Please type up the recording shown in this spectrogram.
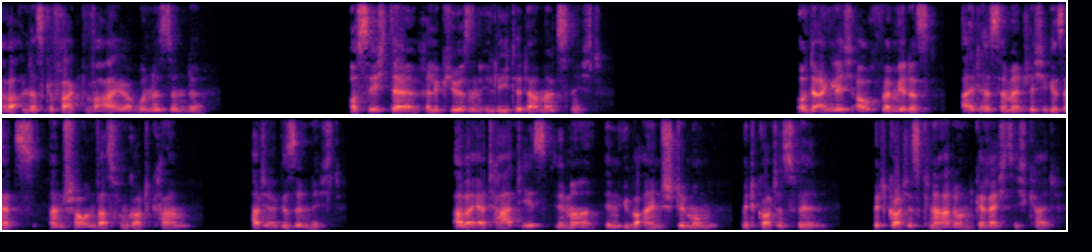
Aber anders gefragt, war er ohne Sünde? Aus Sicht der religiösen Elite damals nicht. Und eigentlich auch, wenn wir das alttestamentliche Gesetz anschauen, was von Gott kam, hat er gesündigt. Aber er tat dies immer in Übereinstimmung mit Gottes Willen, mit Gottes Gnade und Gerechtigkeit,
